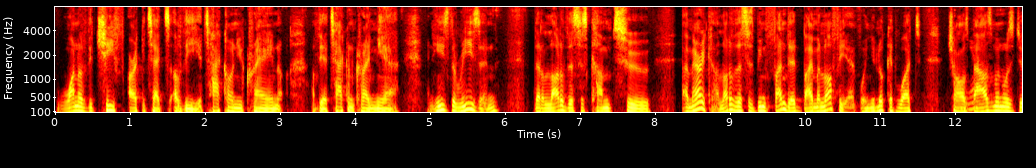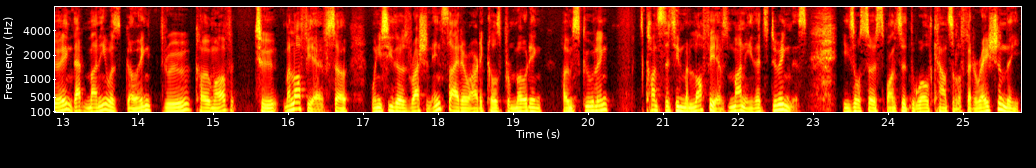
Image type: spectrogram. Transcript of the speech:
one of the chief architects of the attack on Ukraine, of the attack on Crimea. And he's the reason that a lot of this has come to America. A lot of this has been funded by Malofeyev. When you look at what Charles. Bausman was doing, that money was going through Komov to Malofeyev. So when you see those Russian insider articles promoting homeschooling. It's Konstantin Malofeyev's money that's doing this. He's also sponsored the World Council of Federation, the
